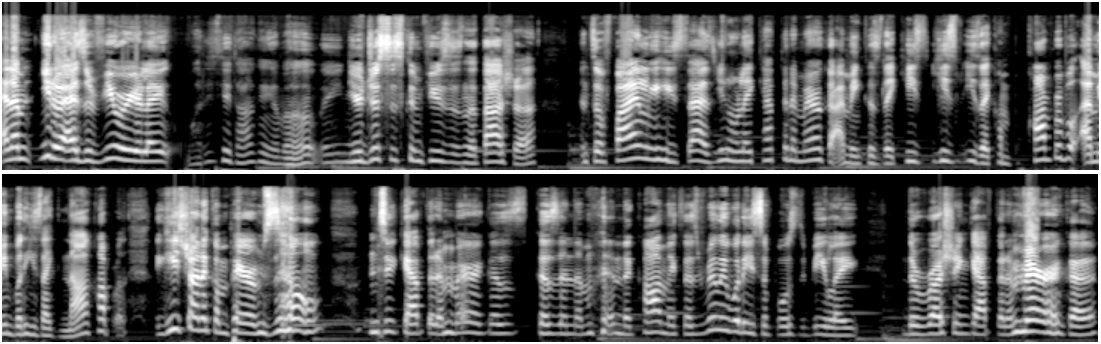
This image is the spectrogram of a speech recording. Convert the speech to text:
And i'm you know as a viewer you're like what is he talking about? You're just as confused as natasha until finally he says you know like captain america i mean because like he's he's he's like com- comparable i mean but he's like not comparable like he's trying to compare himself to captain america's because in the in the comics that's really what he's supposed to be like the Russian Captain America,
